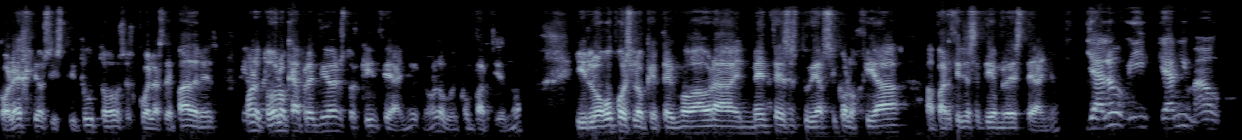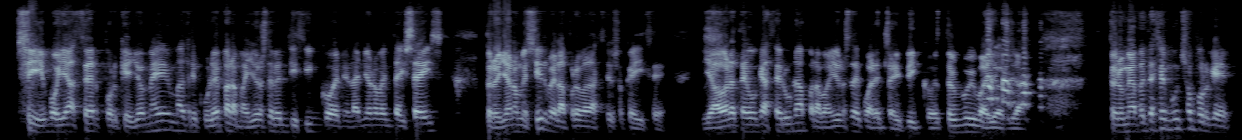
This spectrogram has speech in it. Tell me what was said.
colegios, institutos, escuelas de padres. Bueno, todo lo que he aprendido en estos 15 años, ¿no? Lo voy compartiendo. Y luego, pues lo que tengo ahora en mente es estudiar psicología a partir de septiembre de este año. Ya lo vi, qué animado. Sí, voy a hacer, porque yo me matriculé para mayores de 25 en el año 96, pero ya no me sirve la prueba de acceso que hice. Y ahora tengo que hacer una para mayores de 45. Estoy muy mayor ya. Pero me apetece mucho porque,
